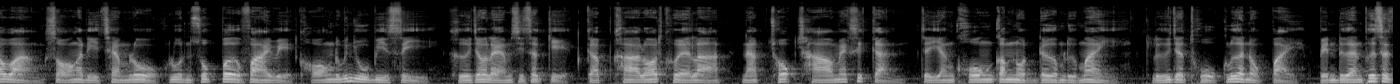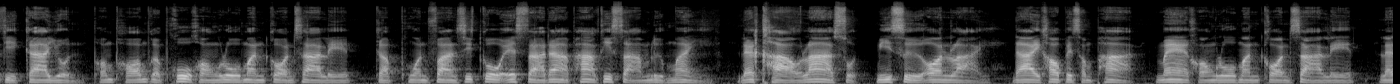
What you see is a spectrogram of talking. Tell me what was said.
ระหว่าง 2 อดีตแชมป์โลก รุ่นซูเปอร์ไฟเวทของ WBC คือเจ้าแหลมศรีสเกตกับคาร์ลอสเคเราสนักชกชาวเม็กซิกัน จะยังคงกำหนดเดิมหรือไม่ หรือจะถูกเลื่อนออกไป เป็นเดือนพฤศจิกายน พร้อมๆ กับคู่ของโรมันกอนซาเลสกับฮวนฟานซิสโกเอสตาดาภาคที่ 3 หรือไม่ และข่าวล่าสุดมีสื่อออนไลน์ ได้เข้าไปสัมภาษณ์ แม่ของโรมันกอนซาเลสและ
